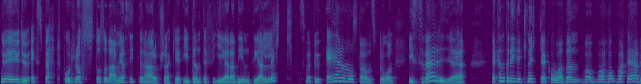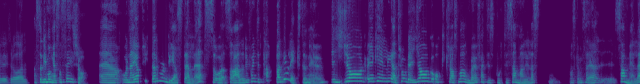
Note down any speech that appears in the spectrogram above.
Nu är ju du expert på röst och sådär, men jag sitter här och försöker identifiera din dialekt, vart du är någonstans från i Sverige. Jag kan inte riktigt knäcka koden. Vart är du ifrån? Alltså det är många som säger så. Uh, och när jag flyttade från det stället så sa alla, du får inte tappa dialekten nu. Jag, och jag kan ge en ledtråd, jag och Claes Malmberg har faktiskt bott i samma lilla vad ska man säga, samhälle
